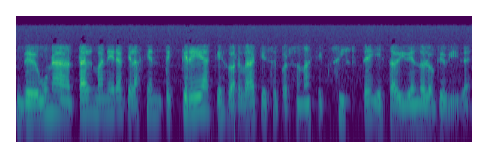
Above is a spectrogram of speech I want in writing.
de una tal manera que la gente crea que es verdad que ese personaje existe y está viviendo lo que vive.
